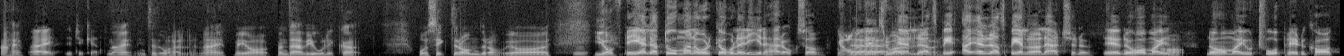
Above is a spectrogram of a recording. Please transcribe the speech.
Nej. Nej det tycker jag inte. Nej, inte då heller. Nej, men, jag, men där har vi olika åsikter om det då. Jag, mm. jag... Det gäller att domarna orkar hålla i det här också. Ja, men det tror jag eller, att spe... eller att spelarna har lärt sig nu. Nu, har man ju, ja. nu har man gjort två prejudikat.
